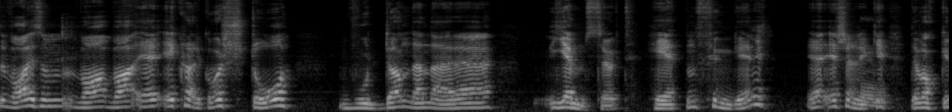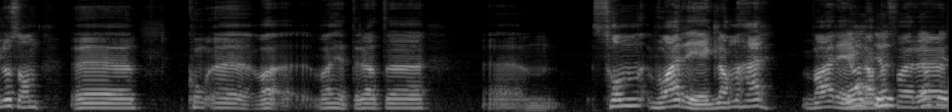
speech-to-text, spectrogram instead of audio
det var liksom hva, hva jeg, jeg klarer ikke å forstå hvordan den der eh, hjemsøktheten fungerer. Jeg, jeg skjønner ikke Det var ikke noe sånn eh, kom, eh, hva, hva heter det at eh, Sånn Hva er reglene her? Hva er reglene ja, for ja, eh, for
